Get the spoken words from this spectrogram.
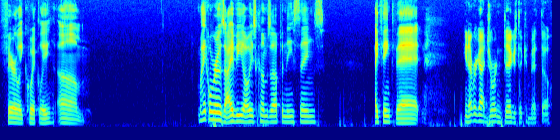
fairly quickly. Um, Michael Rose Ivey always comes up in these things. I think that he never got Jordan Diggs to commit though.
